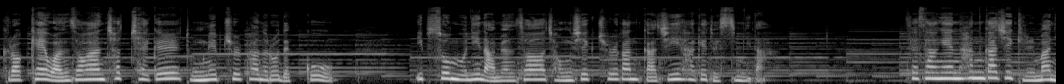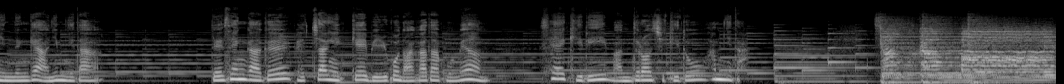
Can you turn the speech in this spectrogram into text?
그렇게 완성한 첫 책을 독립 출판으로 냈고 입소문이 나면서 정식 출간까지 하게 됐습니다. 세상엔 한 가지 길만 있는 게 아닙니다. 내 생각을 배짱 있게 밀고 나가다 보면 새 길이 만들어지기도 합니다. 잠깐만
